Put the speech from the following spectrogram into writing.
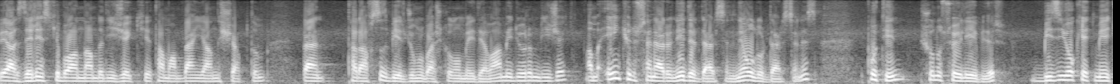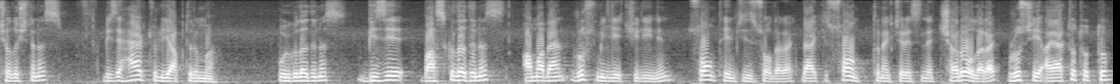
veya Zelenski bu anlamda diyecek ki tamam ben yanlış yaptım. Ben tarafsız bir cumhurbaşkanı olmaya devam ediyorum diyecek. Ama en kötü senaryo nedir derseniz, ne olur derseniz Putin şunu söyleyebilir. Bizi yok etmeye çalıştınız. Bize her türlü yaptırımı uyguladınız. Bizi baskıladınız ama ben Rus milliyetçiliğinin son temsilcisi olarak belki son tırnak içerisinde çarı olarak Rusya'yı ayakta tuttum.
